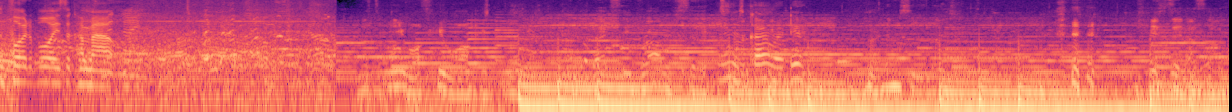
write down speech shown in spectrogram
Waiting for the boys to come out. He walk, he walking. Backseat driver seat. There's a car right there. Let me see you. He said, I saw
